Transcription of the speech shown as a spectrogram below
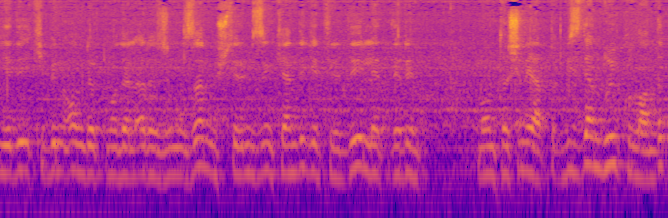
7 2014 model aracımıza müşterimizin kendi getirdiği ledlerin montajını yaptık. Bizden duy kullandık.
